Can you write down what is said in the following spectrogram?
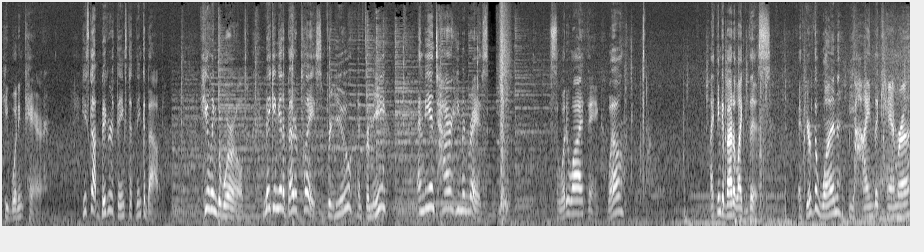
he wouldn't care. He's got bigger things to think about. Healing the world, making it a better place for you and for me, and the entire human race. So what do I think? Well, I think about it like this. If you're the one behind the camera,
